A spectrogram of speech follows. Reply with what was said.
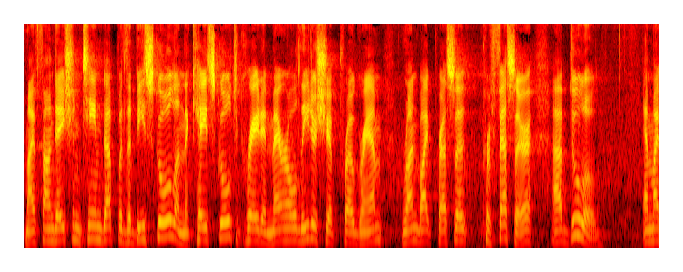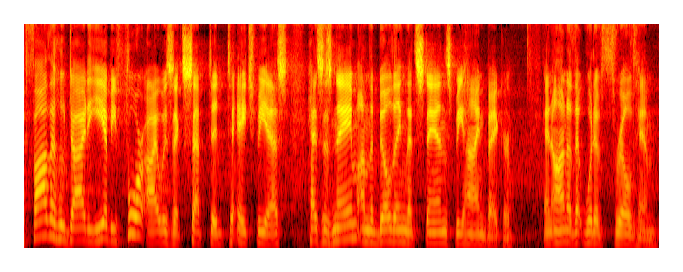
My foundation teamed up with the B School and the K School to create a Merrill Leadership Program run by Professor Abdullah. And my father, who died a year before I was accepted to HBS, has his name on the building that stands behind Baker, an honor that would have thrilled him.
